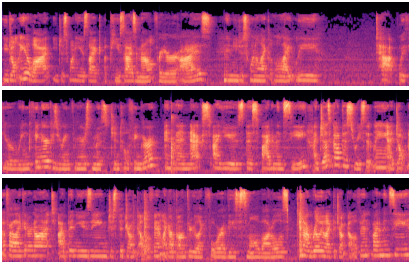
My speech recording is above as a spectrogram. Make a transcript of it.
you don't need a lot. You just wanna use like a pea size amount for your eyes. And then you just wanna like lightly tap with your ring finger because your ring finger is the most gentle finger. And then next I use this vitamin C. I just got this recently. I don't know if I like it or not. I've been using just the Drunk Elephant. Like I've gone through like four of these small bottles and I really like the Drunk Elephant vitamin C.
